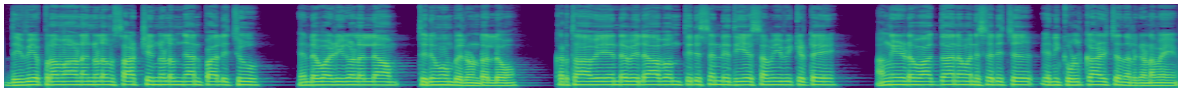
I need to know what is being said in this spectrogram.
ദിവ്യപ്രമാണങ്ങളും സാക്ഷ്യങ്ങളും ഞാൻ പാലിച്ചു. എന്റെ വഴികളെല്ലാം തിരുമുമ്പിലുണ്ടല്ലോ. കർത്താവെ എന്റെ വിലാപം തിരുസന്നിധിയെ സമീപിക്കട്ടെ. അങ്ങയുടെ വാഗ്ദാനം അനുസരിച്ച് എനിക്ക് ഉൾക്കാഴ്ച നൽകണമേ.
